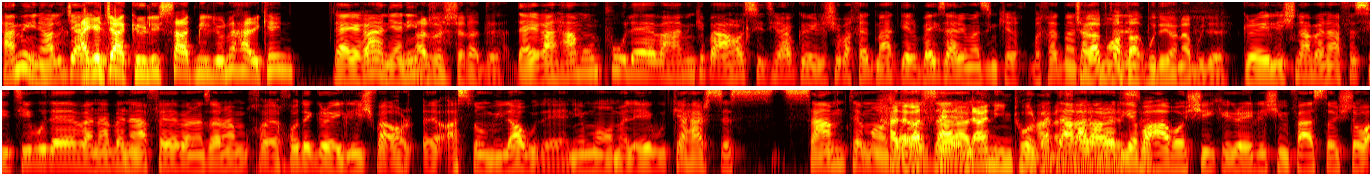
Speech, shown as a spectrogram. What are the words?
همین حالا جک اگه جک گریلیش 100 میلیونه هری کین دقیقاً یعنی ارزش چقدره؟ دقیقا همون پوله و همین که به هر حال سیتی رفت گریلیش به خدمت گرفت. بگذریم از اینکه به خدمت چقدر موفق بوده یا نبوده؟ گریلیش نه به نفع سیتی بوده و نه به نفع به نظرم خود گریلیش و استون ویلا بوده. یعنی معامله ای بود که هر سه سمت ماجرا حداقل فعلا اینطور به نظر حداقل آره دیگه. با حواشی که گریلیش این فصل داشته و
